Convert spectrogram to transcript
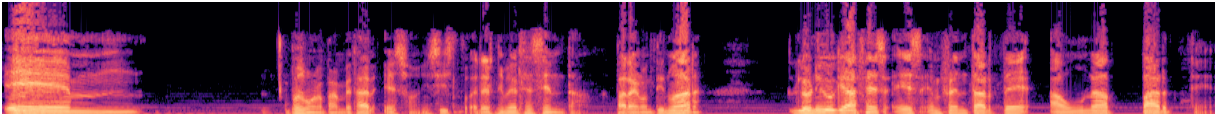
eh, pues bueno, para empezar, eso, insisto, eres nivel 60. Para continuar, lo único que haces es enfrentarte a una parte.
